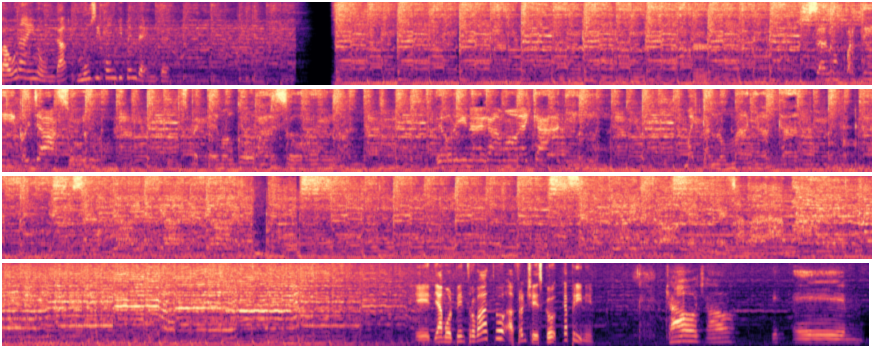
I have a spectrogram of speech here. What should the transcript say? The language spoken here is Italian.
Va ora in onda Musica Indipendente. Siamo partiti col giasso, aspettiamo ancora il sole e ora rinegamo ai cani, ma il canno magna can. Siamo fiori dei fiori. E diamo il bentrovato a Francesco Caprini. Ciao, ciao. E- ehm,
